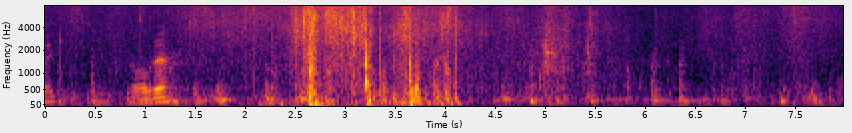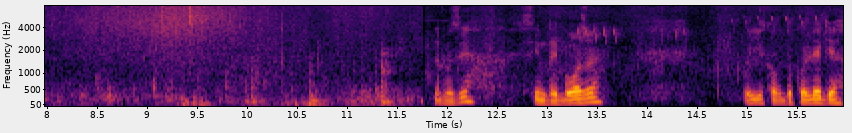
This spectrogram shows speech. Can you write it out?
дай. Добре. Друзі, всім дай Боже. Поїхав до колеги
